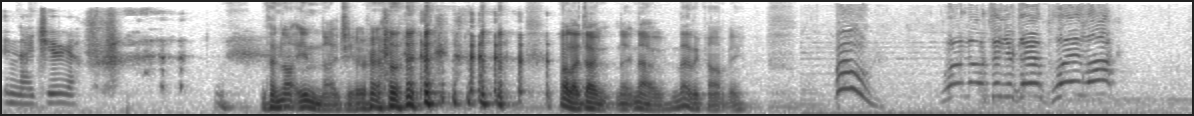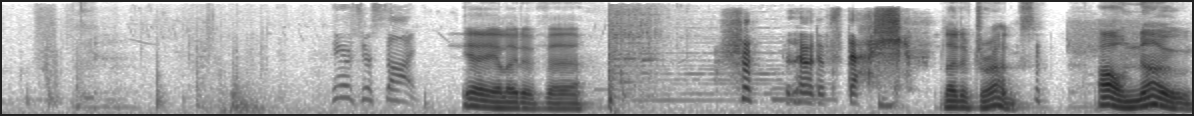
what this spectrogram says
In Nigeria. They're not in Nigeria, are they? well, I don't. No, no, no, they can't be. Boone! Wanna know what's in your damn plane, Locke? Here's your sign. Yeah, yeah, load of uh, Load of stash. load of drugs. Oh no,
